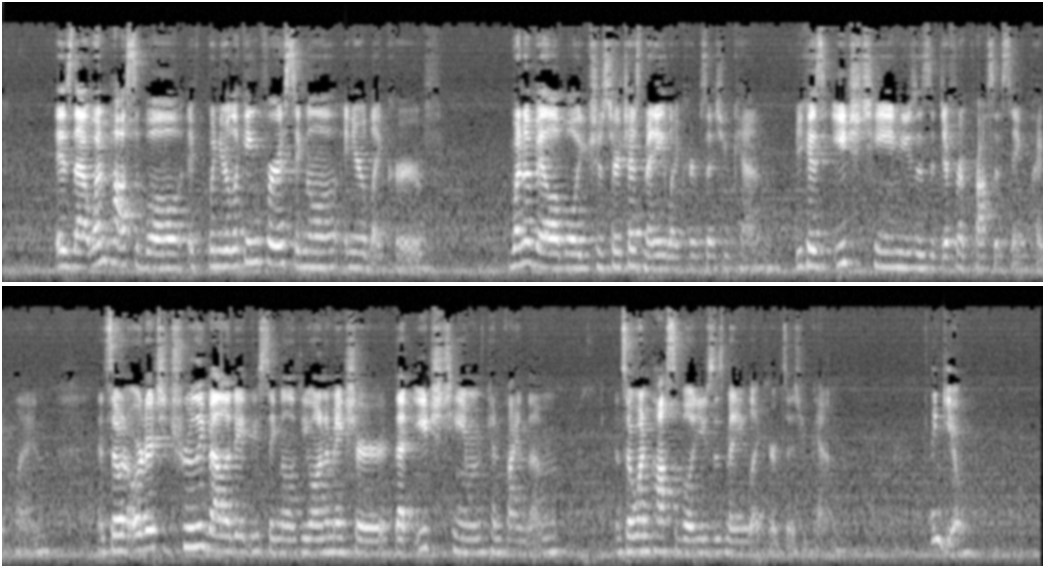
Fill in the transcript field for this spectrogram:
is that when possible, if when you're looking for a signal in your light curve, when available, you should search as many light curves as you can because each team uses a different processing pipeline. And so in order to truly validate these signals, you want to make sure that each team can find them and so when possible, use as many light curves as you can. Thank you.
